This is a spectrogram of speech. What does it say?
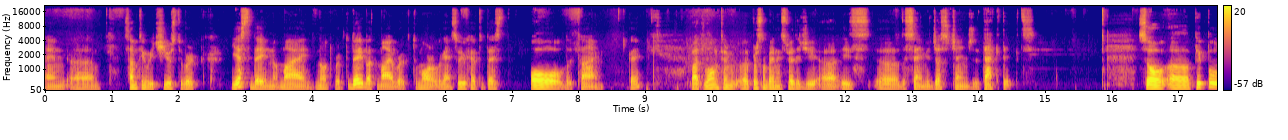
and um, something which used to work yesterday might not work today but might work tomorrow again so you have to test all the time okay but long-term uh, personal branding strategy uh, is uh, the same you just change the tactics so uh, people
